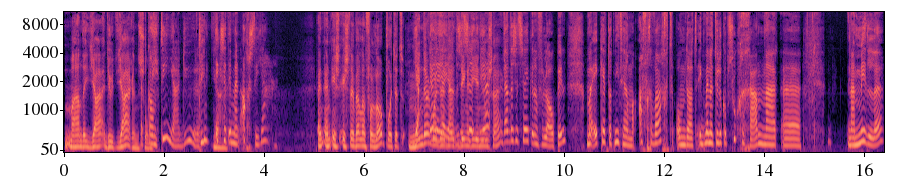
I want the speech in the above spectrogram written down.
maanden, ja, het duurt jaren Het soms. kan tien jaar duren. Tien jaar? Ik zit in mijn achtste jaar. En, en is, is er wel een verloop? Wordt het minder, Ja, ja, ja, de, dingen die je nu ja, schrijft? Ja, er zit zeker een verloop in. Maar ik heb dat niet helemaal afgewacht. Omdat ik ben natuurlijk op zoek gegaan naar, eh, naar middelen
